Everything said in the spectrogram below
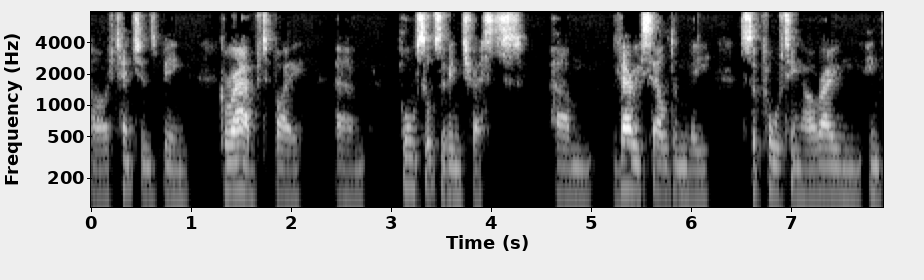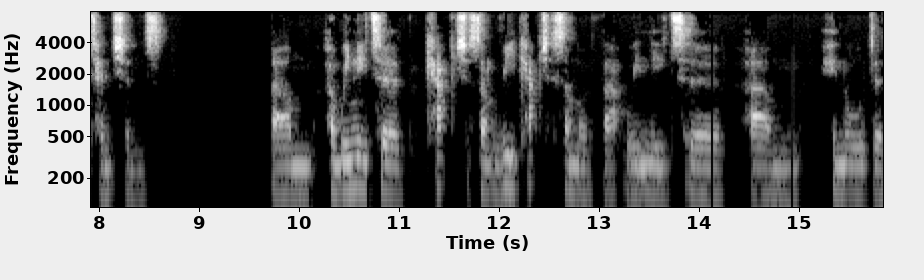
our attention's being grabbed by um, all sorts of interests, um, very seldomly supporting our own intentions um, and we need to capture some, recapture some of that. We need to, um, in order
